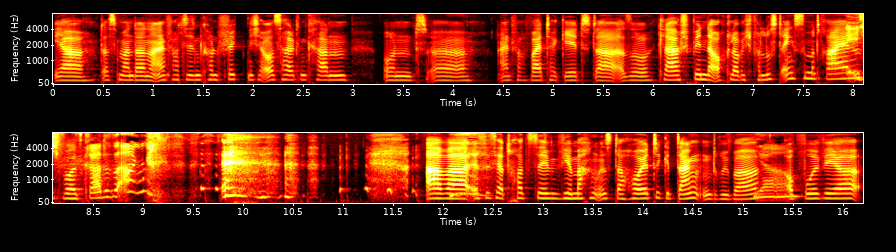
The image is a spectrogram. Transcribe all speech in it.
ja, dass man dann einfach den Konflikt nicht aushalten kann und äh, einfach weitergeht. Da, also klar spielen da auch, glaube ich, Verlustängste mit rein. Ich wollte es gerade sagen. Aber es ist ja trotzdem, wir machen uns da heute Gedanken drüber, Ja. obwohl wir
